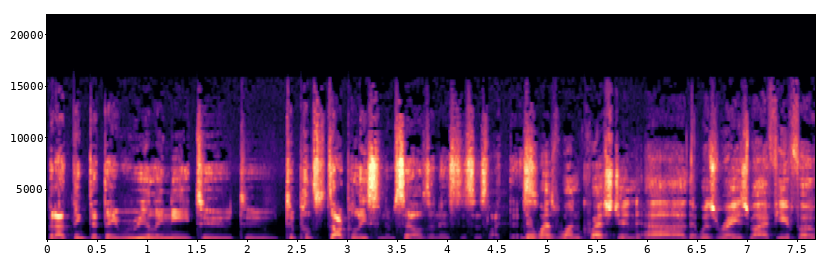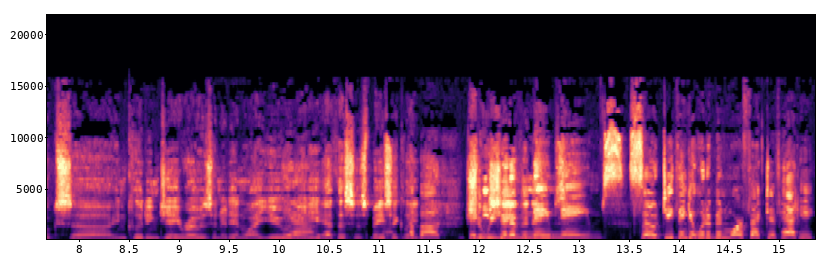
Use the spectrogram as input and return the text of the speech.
But I think that they really need to to to po- start policing themselves in instances like this. There was one question uh, that was raised by a few folks, uh, including Jay Rosen at NYU, Yeah. a media ethicist, basically About that should he we should name have the named names? names. So, do you think it would have been more effective had he?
